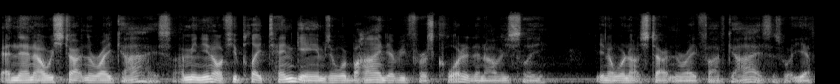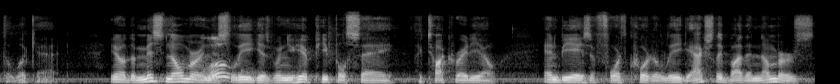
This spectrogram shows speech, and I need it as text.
and then are we starting the right guys? I mean, you know, if you play 10 games and we're behind every first quarter, then obviously, you know, we're not starting the right five guys is what you have to look at. You know, the misnomer in this league is when you hear people say, like talk radio, NBA is a fourth quarter league. Actually, by the numbers,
